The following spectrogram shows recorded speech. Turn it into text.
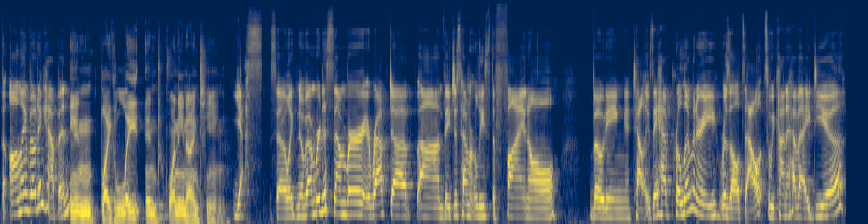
The online voting happened. in like late in 2019. Yes. So like November, December, it wrapped up. Um, they just haven't released the final voting tallies. They have preliminary results out, so we kind of have an idea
